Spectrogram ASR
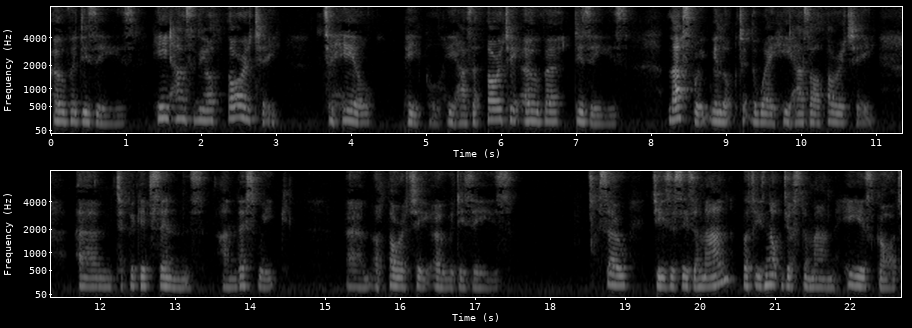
over disease. He has the authority to heal people. He has authority over disease. Last week we looked at the way he has authority um, to forgive sins, and this week, um, authority over disease. So Jesus is a man, but he's not just a man, he is God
